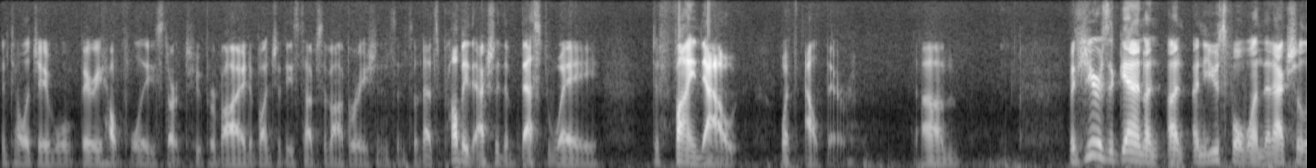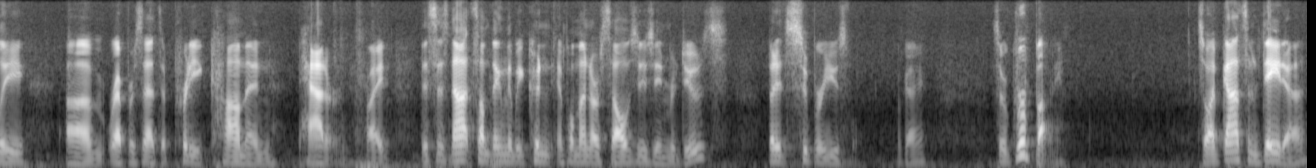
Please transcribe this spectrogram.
IntelliJ will very helpfully start to provide a bunch of these types of operations. And so that's probably actually the best way to find out what's out there. Um, but here's again an, an, an useful one that actually um, represents a pretty common pattern, right? This is not something that we couldn't implement ourselves using reduce, but it's super useful, okay? So group by. So I've got some data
